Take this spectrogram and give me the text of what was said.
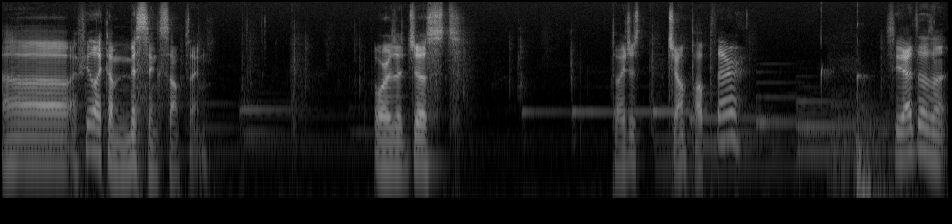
Uh, I feel like I'm missing something. Or is it just... Do I just jump up there? See, that doesn't...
